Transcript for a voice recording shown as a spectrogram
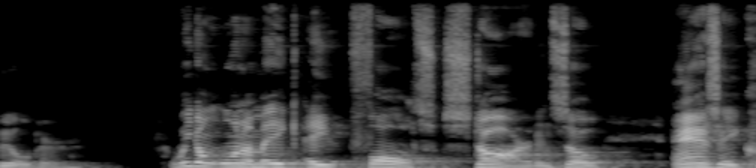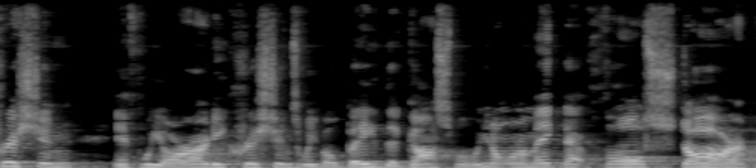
builder. We don't want to make a false start. And so, as a Christian, if we are already Christians, we've obeyed the gospel, we don't want to make that false start.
